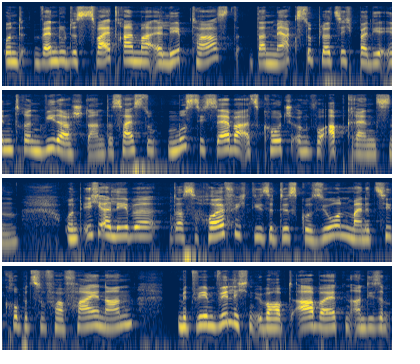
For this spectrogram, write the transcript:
Und wenn du das zwei, dreimal erlebt hast, dann merkst du plötzlich bei dir innen drin Widerstand. Das heißt, du musst dich selber als Coach irgendwo abgrenzen. Und ich erlebe, dass häufig diese Diskussion, meine Zielgruppe zu verfeinern, mit wem will ich denn überhaupt arbeiten, an diesem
